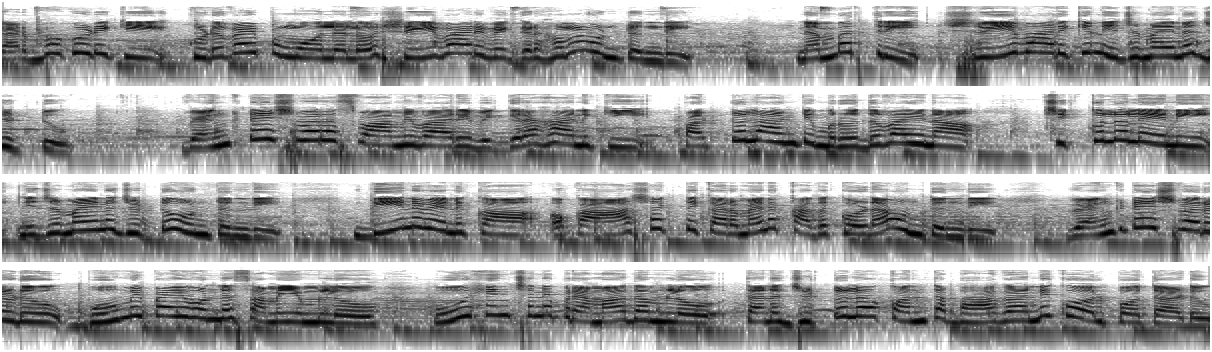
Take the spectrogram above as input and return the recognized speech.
గర్భగుడికి కుడివైపు మూలలో శ్రీవారి విగ్రహం ఉంటుంది. నెంబర్ త్రీ శ్రీవారికి నిజమైన జుట్టు. వెంకటేశ్వర స్వామివారి విగ్రహానికి పట్టు లాంటి మృదువైన చిక్కులు లేని నిజమైన జుట్టు ఉంటుంది. దీని వెనుక ఒక ఆసక్తికరమైన కథ కూడా ఉంటుంది. వెంకటేశ్వరుడు భూమిపై ఉన్న సమయంలో ఊహించని ప్రమాదంలో తన జుట్టులో కొంత భాగాన్ని కోల్పోతాడు.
